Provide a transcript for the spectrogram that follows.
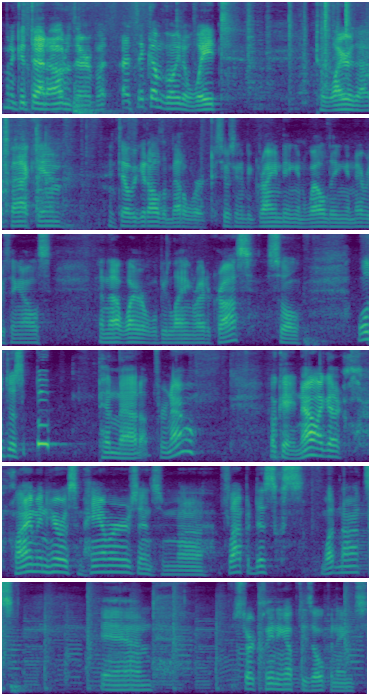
I'm gonna get that out of there, but I think I'm going to wait to wire that back in until we get all the metal work because there's going to be grinding and welding and everything else and that wire will be laying right across so we'll just boop pin that up for now. Okay, now I gotta climb in here with some hammers and some uh, flapper discs, whatnots, and start cleaning up these openings.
